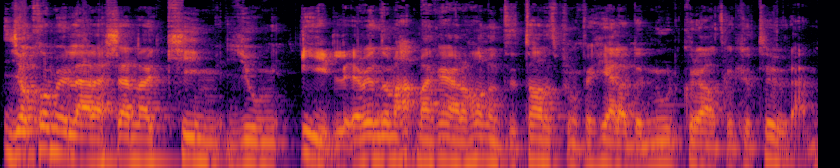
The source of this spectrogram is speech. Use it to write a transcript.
Jag kommer ju lära känna Kim Jong-Il. Jag vet inte om man kan göra honom till talesperson för hela den nordkoreanska kulturen.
